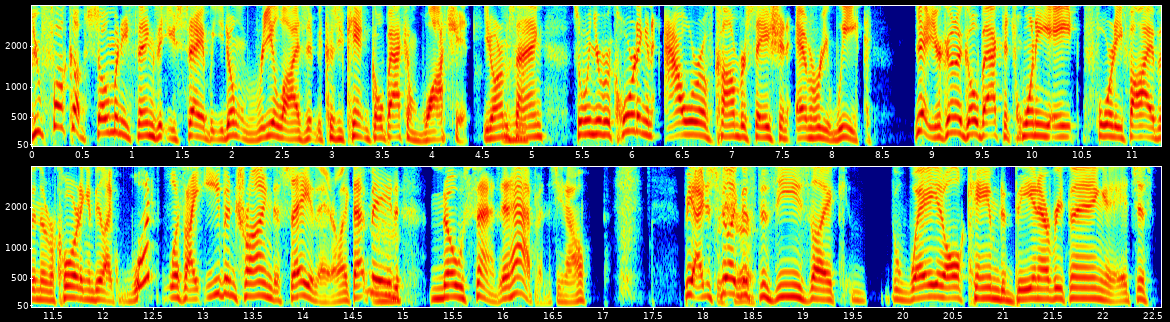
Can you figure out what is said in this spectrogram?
you fuck up so many things that you say, but you don't realize it because you can't go back and watch it. You know what I'm mm-hmm. saying? So when you're recording an hour of conversation every week, yeah, you're gonna go back to 28, 45 in the recording and be like, what was I even trying to say there? Like that made mm-hmm. no sense. It happens, you know? But yeah, I just feel like this disease, like the way it all came to be and everything, it just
